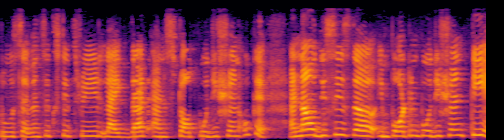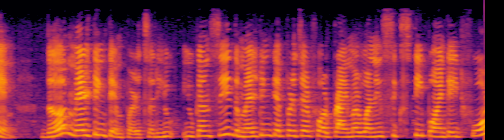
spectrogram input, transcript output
to 763 like that and stop position. Okay. And now this is the important position tm the melting temperature. You you can see the melting temperature for primer one is 60.84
